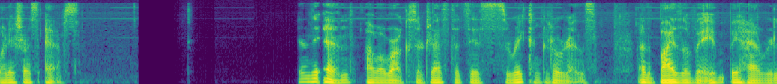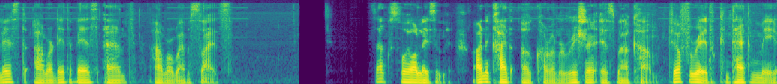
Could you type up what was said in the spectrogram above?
malicious apps. In the end, our work suggests these three conclusions, and by the way, we have released our database and our websites. Thanks for your listening. Any kind of collaboration is welcome. Feel free to contact me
